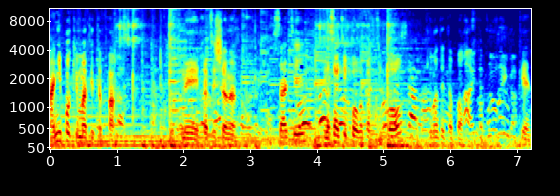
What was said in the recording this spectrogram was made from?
אני פה כמעט התהפכתי, לפני חצי שנה. נסעתי, נסעתי פה, לקחתי פה, כמעט התהפכתי. כן.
